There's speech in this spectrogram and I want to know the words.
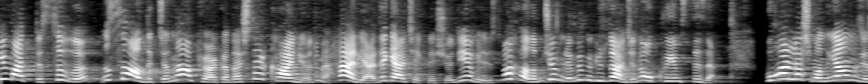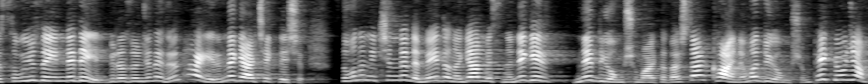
Bir madde sıvı ısı aldıkça ne yapıyor arkadaşlar? Kaynıyor değil mi? Her yerde gerçekleşiyor diyebiliriz. Bakalım cümlemi bir güzelce ne okuyayım size. Buharlaşmanın yalnızca sıvı yüzeyinde değil, biraz önce ne dedim? Her yerinde gerçekleşir. Sıvının içinde de meydana gelmesine ne ne diyormuşum arkadaşlar? Kaynama diyormuşum. Peki hocam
